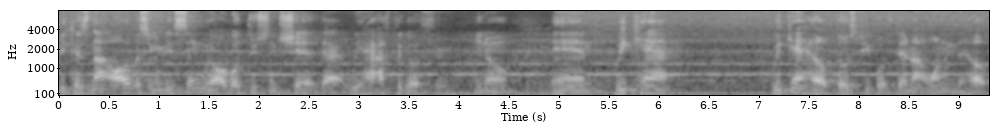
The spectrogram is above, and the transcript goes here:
Because not all of us are gonna be the same. We all go through some shit that we have to go through, you know? And we can't we can't help those people if they're not wanting to help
